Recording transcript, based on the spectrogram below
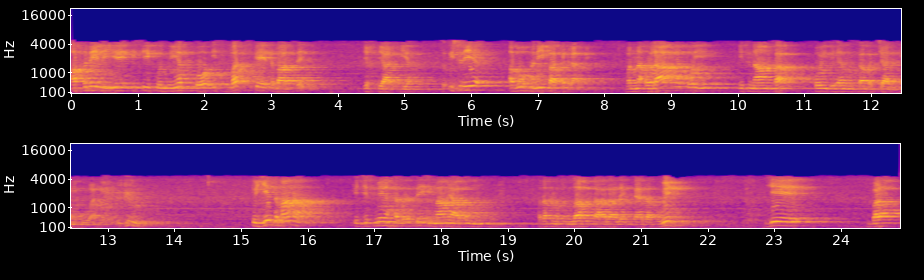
اپنے لیے اسی کنیت کو اس وقت کے اعتبار سے اختیار کیا۔ تو اس لیے ابو حنیفہ کہلاتے ورنہ اولاد میں کوئی اس نام کا کوئی جو ہے ان کا بچہ نہیں ہوا ہے۔ تو یہ زمانہ کہ جس میں حضرت امام اعظم رحمۃ اللہ تعالی علیہ پیدا ہوئے یہ بڑا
